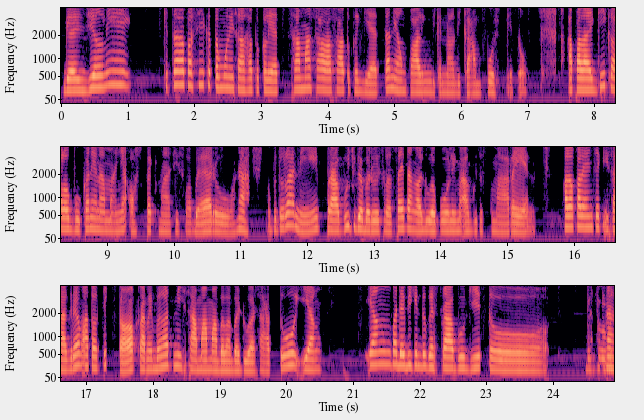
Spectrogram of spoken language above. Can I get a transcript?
ganjil nih kita pasti ketemu nih salah satu keliat sama salah satu kegiatan yang paling dikenal di kampus gitu. Apalagi kalau bukan yang namanya ospek mahasiswa baru. Nah, kebetulan nih Prabu juga baru selesai tanggal 25 Agustus kemarin. Kalau kalian cek Instagram atau TikTok, rame banget nih sama maba-maba 21 yang yang pada bikin tugas Prabu gitu. Betul, Nah,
